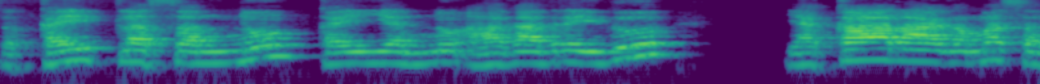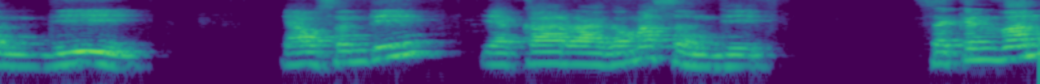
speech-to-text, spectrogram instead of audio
ಸೊ ಕೈ ಪ್ಲಸ್ ಅನ್ನು ಕೈಯನ್ನು ಹಾಗಾದ್ರೆ ಇದು ಯಕಾರಾಗಮ ಸಂಧಿ. ಯಾವ ಸಂಧಿ? ಯಕಾರಾಗಮ ಸಂಧಿ. ಸೆಕೆಂಡ್ ಒನ್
